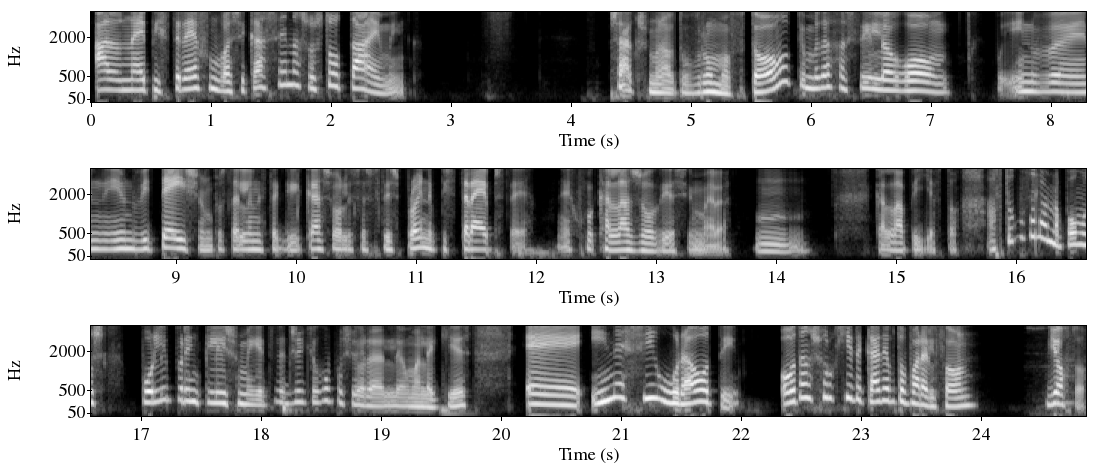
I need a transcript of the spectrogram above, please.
αλλά να επιστρέφουν βασικά σε ένα σωστό timing. Ψάξουμε να το βρούμε αυτό και μετά θα στείλω εγώ invitation, που τα λένε στα αγγλικά σε όλες αυτές τις πρώην, επιστρέψτε. Έχουμε καλά ζώδια σήμερα. Καλά πήγε αυτό. Αυτό που θέλω να πω όμως, πολύ πριν κλείσουμε, γιατί δεν ξέρω κι εγώ πόση ώρα λέω μαλακίες, ε, είναι σίγουρα ότι όταν σου έρχεται κάτι από το παρελθόν, διώχτω.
